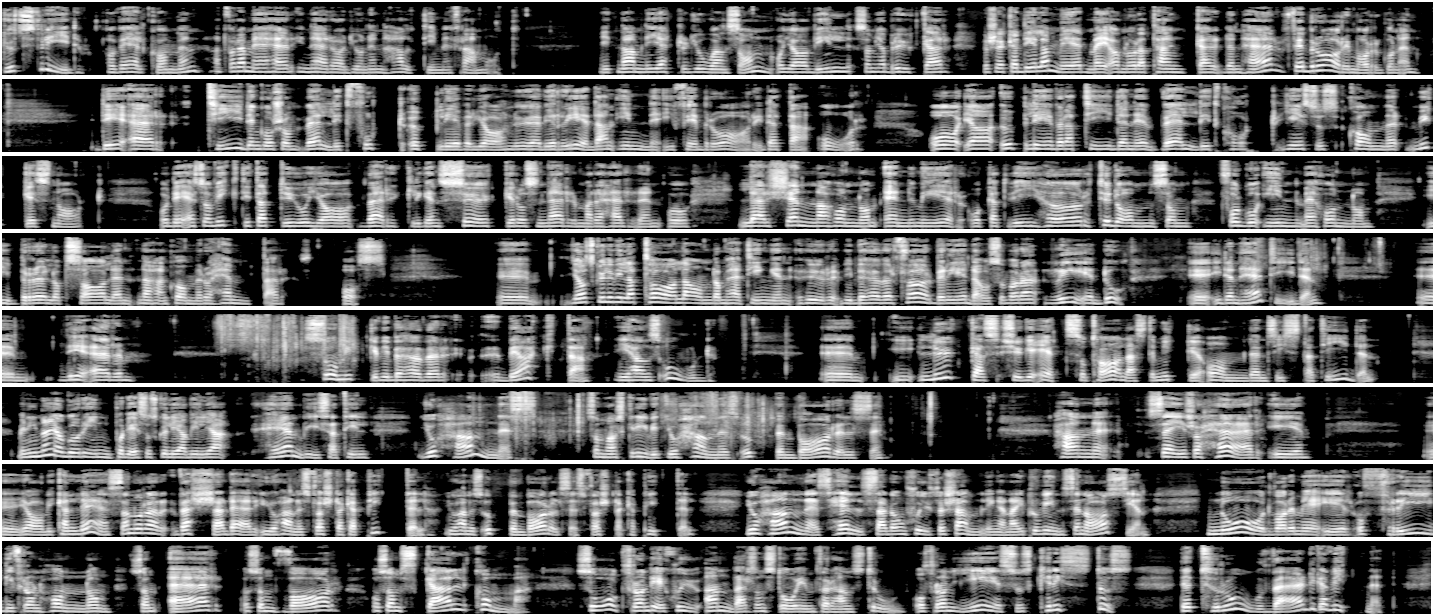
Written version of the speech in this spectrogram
Guds frid och välkommen att vara med här i närradion en halvtimme framåt. Mitt namn är Gertrud Johansson och jag vill, som jag brukar, försöka dela med mig av några tankar den här februarimorgonen. Det är, tiden går så väldigt fort upplever jag, nu är vi redan inne i februari detta år. Och jag upplever att tiden är väldigt kort. Jesus kommer mycket snart. Och det är så viktigt att du och jag verkligen söker oss närmare Herren och lär känna honom ännu mer och att vi hör till dem som får gå in med honom i bröllopssalen när han kommer och hämtar oss. Eh, jag skulle vilja tala om de här tingen, hur vi behöver förbereda oss och vara redo eh, i den här tiden. Eh, det är så mycket vi behöver eh, beakta i hans ord. Eh, I Lukas 21 så talas det mycket om den sista tiden. Men innan jag går in på det så skulle jag vilja hänvisa till Johannes som har skrivit Johannes uppenbarelse. Han eh, säger så här i, ja vi kan läsa några versar där i Johannes första kapitel, Johannes uppenbarelses första kapitel. Johannes hälsar de sju församlingarna i provinsen Asien. Nåd vare med er och frid ifrån honom som är och som var och som skall komma såg från de sju andar som står inför hans tron och från Jesus Kristus, det trovärdiga vittnet,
